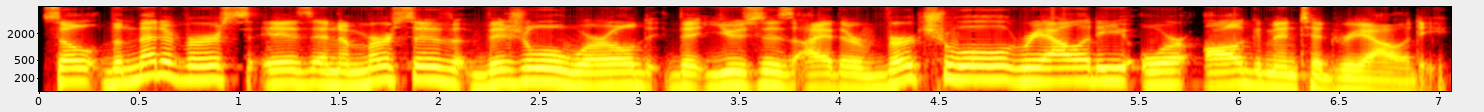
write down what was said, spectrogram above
So the metaverse is an immersive visual world that uses either virtual reality or augmented reality.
